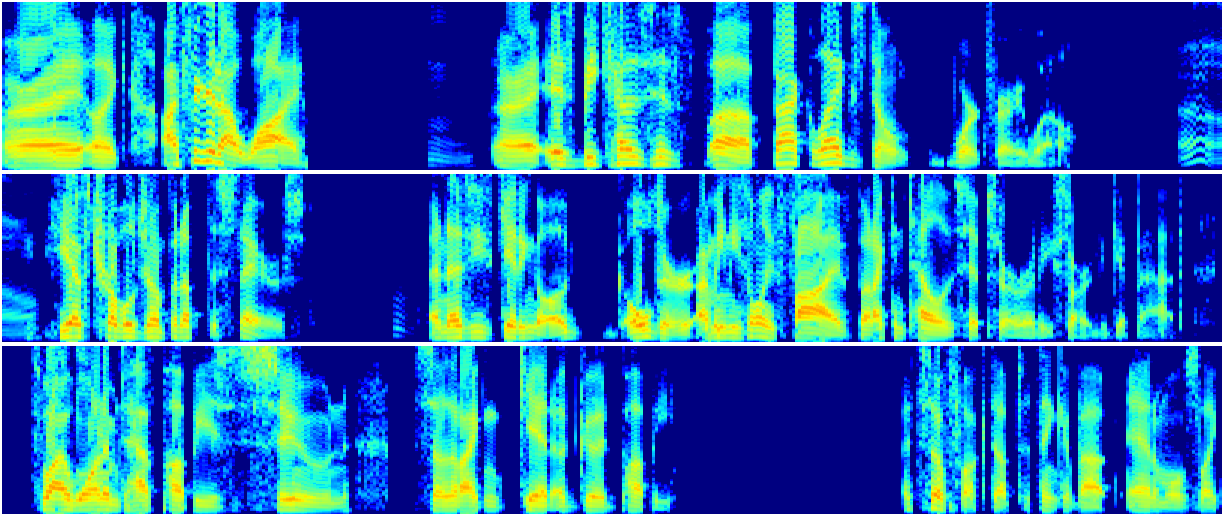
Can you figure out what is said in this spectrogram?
All right, like I figured out why. Hmm. All right, is because his uh, back legs don't work very well. Oh. He has trouble jumping up the stairs. And as he's getting uh, older, I mean, he's only five, but I can tell his hips are already starting to get bad. That's why I want him to have puppies soon, so that I can get a good puppy. It's so fucked up to think about animals like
